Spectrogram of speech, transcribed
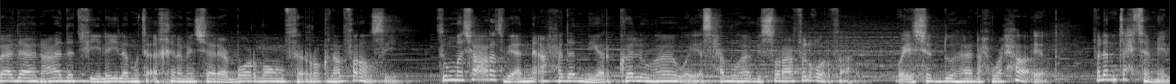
بعد أن عادت في ليلة متأخرة من شارع بوربون في الركن الفرنسي. ثم شعرت بأن أحدا يركلها ويسحبها بسرعة في الغرفة ويشدها نحو الحائط فلم تحتمل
